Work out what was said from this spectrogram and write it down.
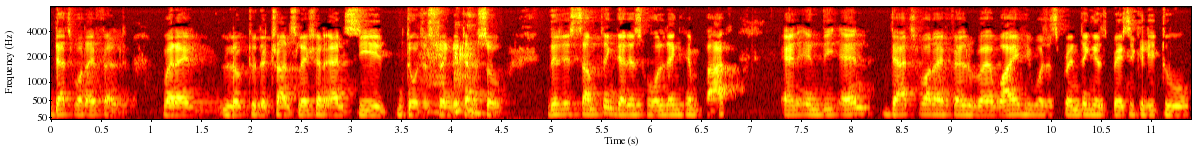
That's what I felt when I look to the translation and see those string guitars. So there is something that is holding him back. And in the end, that's what I felt. Where why he was sprinting is basically to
